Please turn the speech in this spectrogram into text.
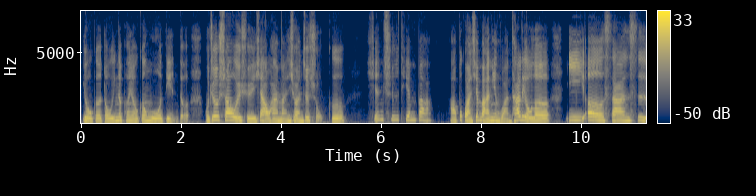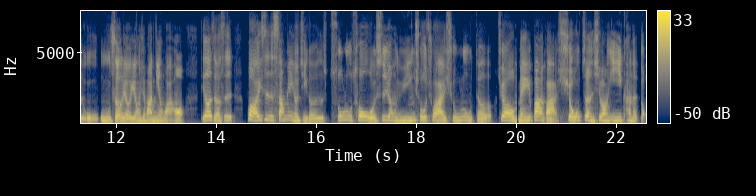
有个抖音的朋友跟我点的，我就稍微学一下，我还蛮喜欢这首歌。先吃天霸，啊，不管，先把它念完。他留了一二三四五五则留言，我先把它念完哦。第二则是。”不好意思，上面有几个输入错误，我是用语音说出来输入的，就没办法修正。希望依依看得懂，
